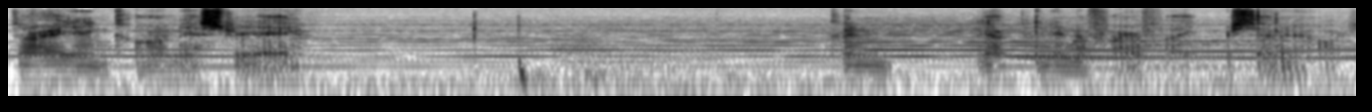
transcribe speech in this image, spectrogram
Sorry I didn't call him yesterday. Couldn't. We got pinned in a firefight for seven hours.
